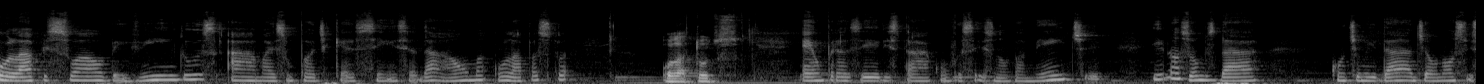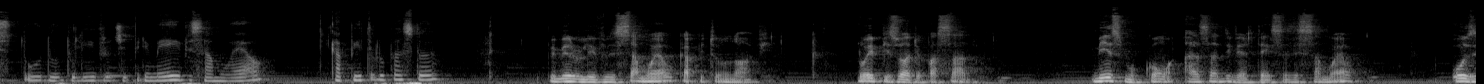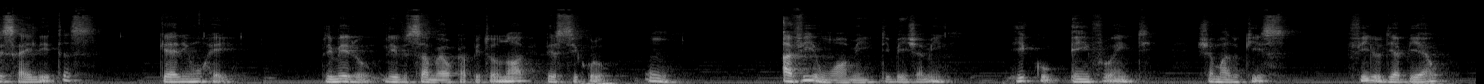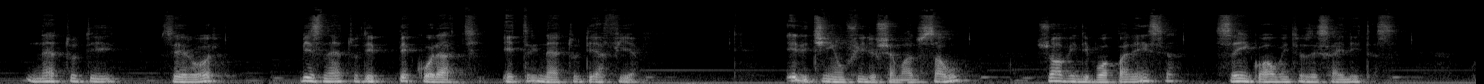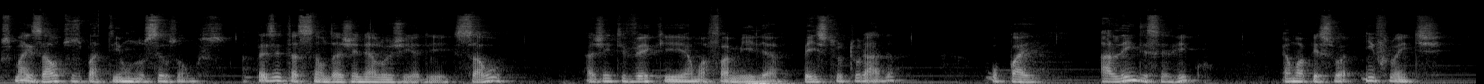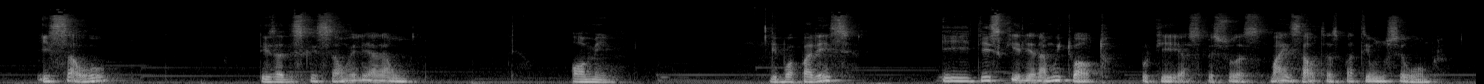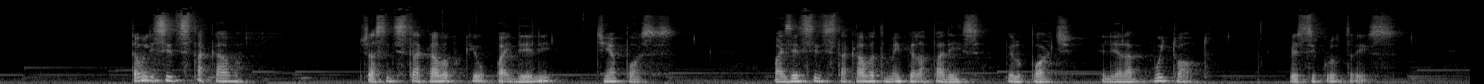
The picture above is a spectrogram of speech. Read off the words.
Olá pessoal, bem-vindos a mais um podcast Ciência da Alma. Olá, pastor. Olá a todos. É um prazer estar com vocês novamente e nós vamos dar continuidade ao nosso estudo do livro de 1 Samuel, capítulo, pastor. Primeiro livro de Samuel, capítulo 9. No episódio passado, mesmo com as advertências de Samuel, os israelitas querem um rei. Primeiro livro de Samuel, capítulo 9, versículo 1. Havia um homem de Benjamim, rico e influente, chamado Quis, filho de Abiel, neto de Zeror, bisneto de Pecorate e trineto de Afia. Ele tinha um filho chamado Saul, jovem de boa aparência, sem igual entre os israelitas os mais altos batiam nos seus ombros. A apresentação da genealogia de Saul, a gente vê que é uma família bem estruturada. O pai, além de ser rico, é uma pessoa influente. E Saul, diz a descrição, ele era um homem de boa aparência e diz que ele era muito alto, porque as pessoas mais altas batiam no seu ombro. Então ele se destacava. Já se destacava porque o pai dele tinha posses. Mas ele se destacava também pela aparência, pelo porte. Ele era muito alto. Versículo 3.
